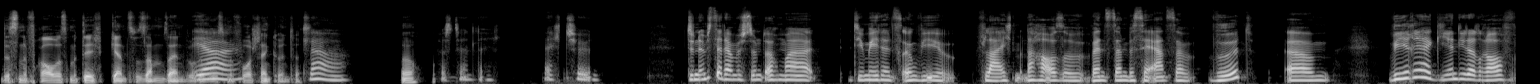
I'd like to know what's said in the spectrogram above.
das eine Frau ist, mit der ich gern zusammen sein würde, Ja. wo ich es mir vorstellen könnte. Klar. Ja. Verständlich. Echt schön. Du nimmst ja dann bestimmt auch mal die Mädels irgendwie vielleicht mit nach Hause, wenn es dann ein bisschen ernster wird. Ähm, wie reagieren die darauf,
